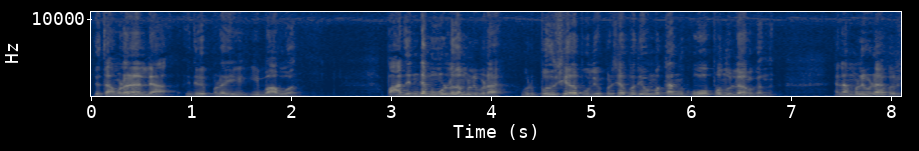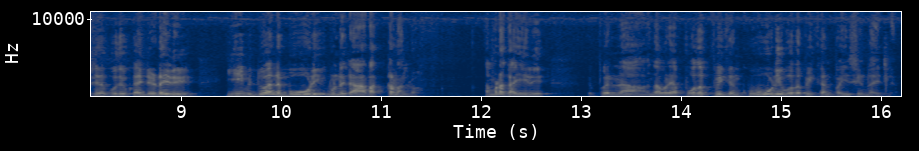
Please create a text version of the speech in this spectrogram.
ഇത് തമിഴനല്ല ഇത് ഇവിടെ ഈ ഈ ബാബുവാണ് അപ്പോൾ അതിന്റെ മുകളിൽ നമ്മളിവിടെ ഒരു പ്രതിഷേധ പൊതിയോ പ്രതിഷേധ പൊതിയോ നമുക്ക് അന്ന് കോപ്പൊന്നുമില്ല നമുക്കന്ന്. നമ്മളിവിടെ പ്രതിഷേധ പൊതി വെക്കുക അതിന്റെ ഇടയിൽ ഈ വിദ്വാന്റെ ബോഡി കൊണ്ടിട്ട് അടക്കണമല്ലോ നമ്മുടെ കയ്യിൽ പിന്നെ എന്താ പറയുക പുതപ്പിക്കാൻ കൂടി പുതപ്പിക്കാൻ പൈസ ഉണ്ടായിട്ടില്ല.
